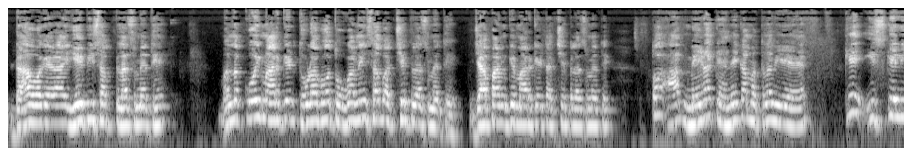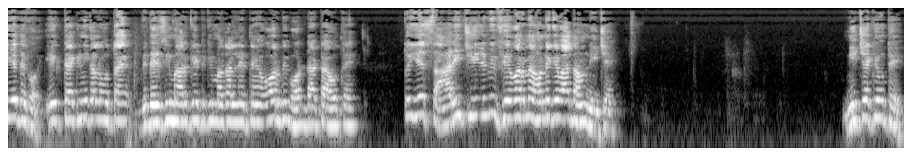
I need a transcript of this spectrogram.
डाव वगैरह, ये भी सब प्लस में थे। मतलब कोई मार्केट थोड़ा बहुत होगा नहीं, सब अच्छे प्लस में थे। जापान के मार्केट अच्छे प्लस में थे। तो आप, मेरा कहने का मतलब ये है कि इसके लिए देखो, एक टेक्निकल होता है, विदेशी मार्केट की मदद लेते हैं, और भी बहुत डाटा होते हैं। तो ये सारी चीज़ भी फेवर में होने के बाद हम नीचे। नीचे क्यों थे?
